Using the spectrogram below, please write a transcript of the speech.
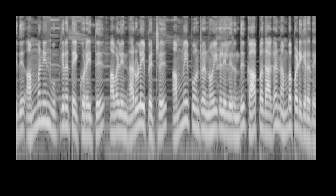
இது அம்மனின் உக்கிரத்தை குறைத்து அவளின் அருளை பெற்று அம்மை போன்ற நோய்களிலிருந்து காப்பதாக நம்பப்படுகிறது.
